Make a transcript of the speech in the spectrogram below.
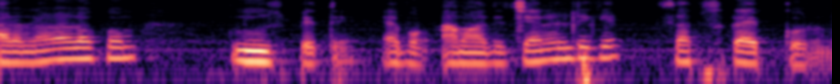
আরও নানা রকম নিউজ পেতে এবং আমাদের চ্যানেলটিকে সাবস্ক্রাইব করুন।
